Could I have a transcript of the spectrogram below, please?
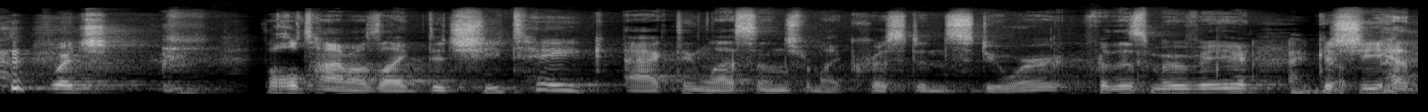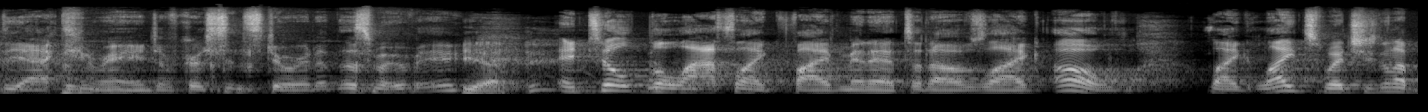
Which the whole time I was like, did she take acting lessons from like Kristen Stewart for this movie? Because she had the acting range of Kristen Stewart in this movie. Yeah. Until the last like five minutes, and I was like, oh. Like light switch, she's not a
